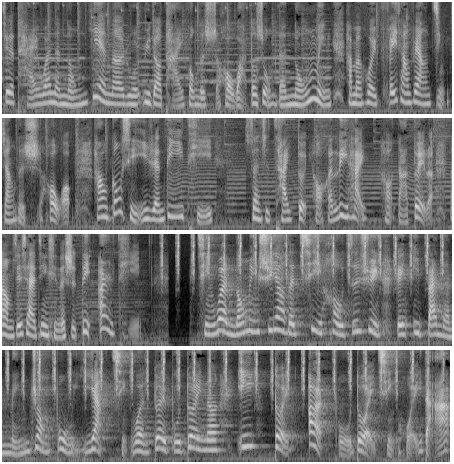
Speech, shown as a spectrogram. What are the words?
这个台湾的农业呢，如果遇到台风的时候，哇，都是我们的农民他们会非常非常紧张的时候哦，好，恭喜怡人第一题算是猜对，好，很厉害，好，答对了。那我们接下来进行的是第二题，请问农民需要的气候资讯跟一般的民众不一样，请问对不对呢？一对，二不对，请回答。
